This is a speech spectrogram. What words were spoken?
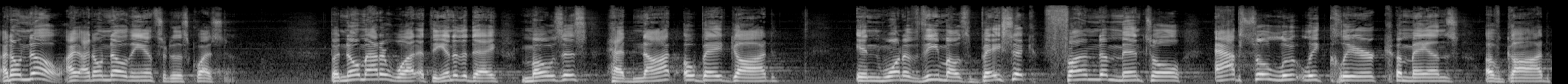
I don't know. I, I don't know the answer to this question. But no matter what, at the end of the day, Moses had not obeyed God in one of the most basic, fundamental, absolutely clear commands of God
